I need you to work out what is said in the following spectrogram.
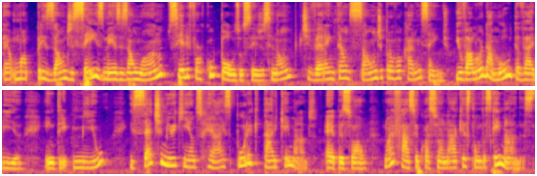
é, uma prisão de seis meses a um ano se ele for culposo, ou seja, se não tiver a intenção de provocar o um incêndio. E o valor da multa varia entre mil e R$ 7.500 por hectare queimado. É, pessoal, não é fácil equacionar a questão das queimadas.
